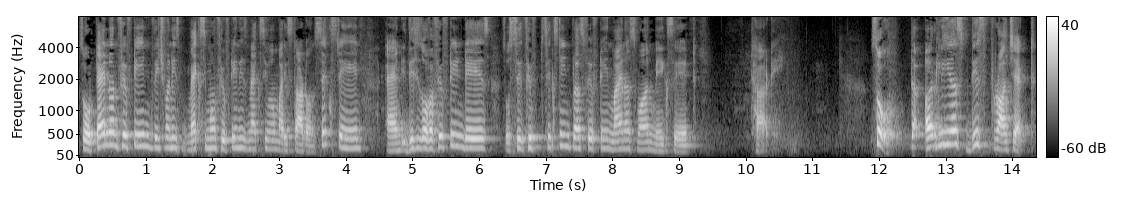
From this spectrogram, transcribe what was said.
So 10 on 15, which one is maximum? 15 is maximum. I start on 16 and this is over 15 days so 16 plus 15 minus 1 makes it 30 so the earliest this project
